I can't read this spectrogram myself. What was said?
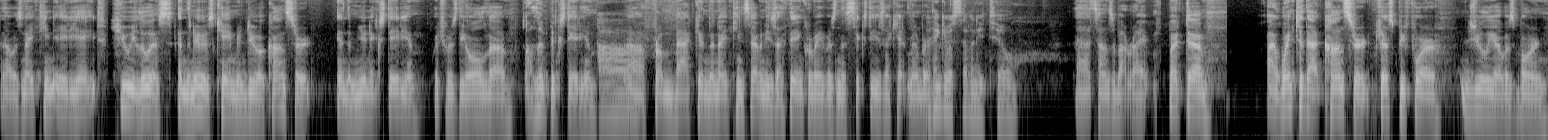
That was 1988. Huey Lewis and the News came to do a concert in the Munich Stadium, which was the old uh, Olympic Stadium uh, from back in the 1970s, I think, or maybe it was in the 60s. I can't remember. I think it was seventy-two. That sounds about right. But um, I went to that concert just before Julia was born,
